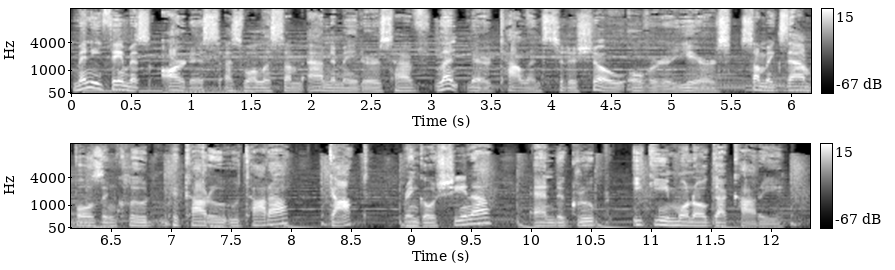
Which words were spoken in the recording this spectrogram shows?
Many famous artists, as well as some animators, have lent their talents to the show over the years. Some examples include Hikaru Utada, Gakt, Ringo Sheena, and the group Ikimonogakari.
